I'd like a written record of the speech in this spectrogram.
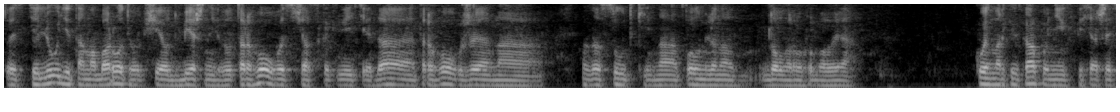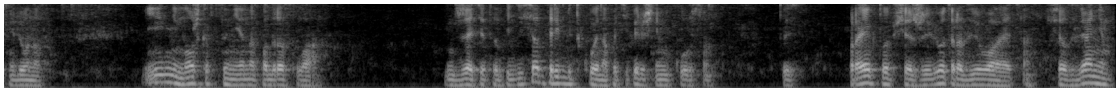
То есть люди там обороты вообще вот бешеные. Вот торгов вот сейчас, как видите, да, торгов уже на за сутки, на полмиллиона долларов, грубо говоря. CoinMarketCap у них 56 миллионов. И немножко в цене она подросла. Джесс это 53 биткоина по теперешнему курсу. То есть проект вообще живет развивается. Сейчас глянем.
